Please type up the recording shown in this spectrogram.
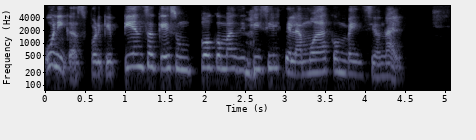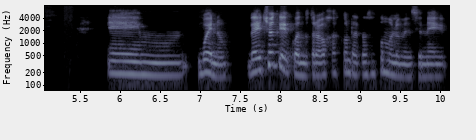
únicas? Porque pienso que es un poco más difícil que la moda convencional. Em, bueno, de hecho que cuando trabajas con recursos, como lo mencioné,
